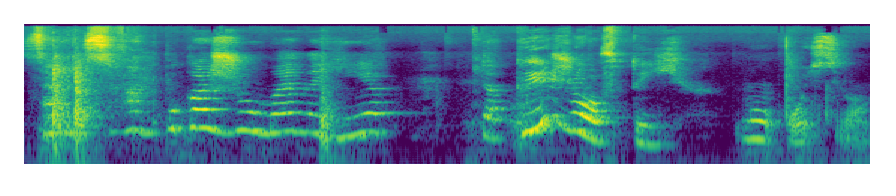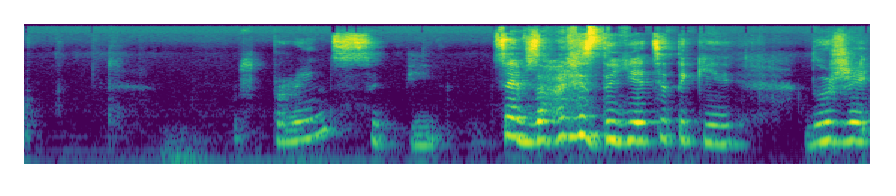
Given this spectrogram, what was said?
Зараз вам покажу, у мене є такий жовтий. Ну, ось вам. В принципі, це взагалі здається такий дуже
